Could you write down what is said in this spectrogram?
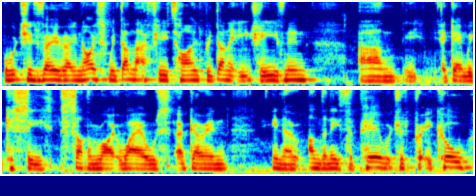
which is very very nice. We've done that a few times. We've done it each evening. Um, again, we could see southern right whales going, you know, underneath the pier, which was pretty cool.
